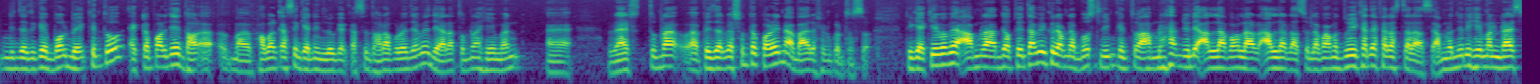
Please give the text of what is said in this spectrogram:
নিজেদেরকে বলবে কিন্তু একটা পর্যায়ে ধরা- সবার কাছে জ্ঞানী লোকের কাছে ধরা পড়ে যাবে যারা তোমরা হিউম্যান রাইটস তোমরা প্রিজার্ভেশন তো করেই না ভায়োলেশন করতেছো। ঠিক আছে কীভাবে আমরা যতই দাবি করি আমরা মুসলিম, কিন্তু আমরা যদি আল্লাহ বাংলা আল্লাহ রাসুল, আমার দুই খাতে ফেরাস্তারা আছে। আমরা যদি হিউম্যান রাইটস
